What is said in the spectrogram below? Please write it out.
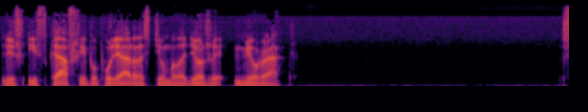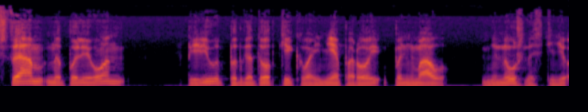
лишь искавший популярности у молодежи Мюрат. Сам Наполеон в период подготовки к войне порой понимал ненужность ее,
